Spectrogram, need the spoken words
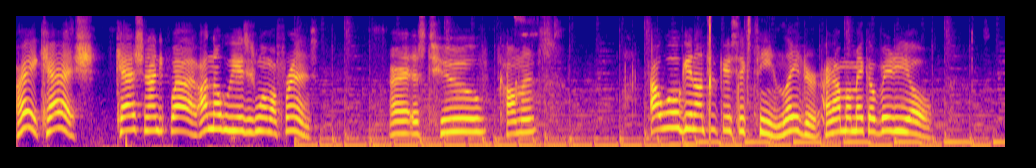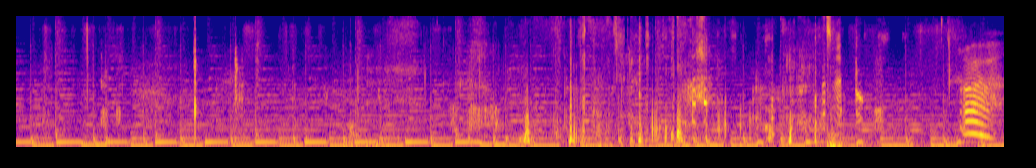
Hey, Cash. Cash 95. I know who he is. He's one of my friends. Alright, that's two comments. I will get on 2K16 later, and I'm gonna make a video. Ah.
